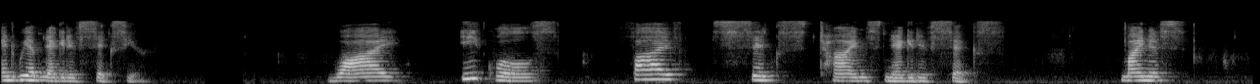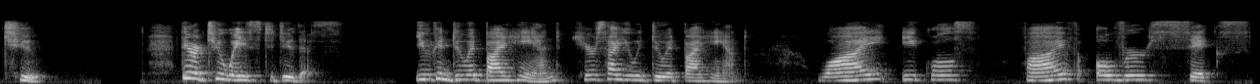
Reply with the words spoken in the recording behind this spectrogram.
and we have negative 6 here? Y equals 5 6 times negative 6 minus 2. There are two ways to do this. You can do it by hand. Here's how you would do it by hand. y equals 5 over 6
